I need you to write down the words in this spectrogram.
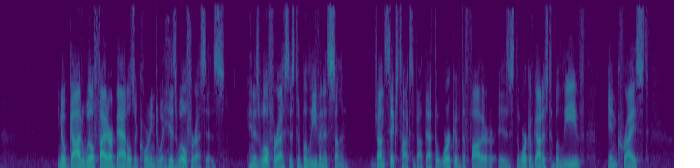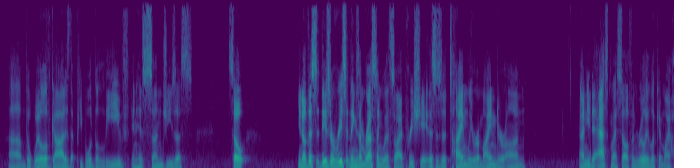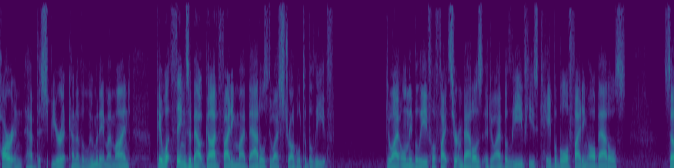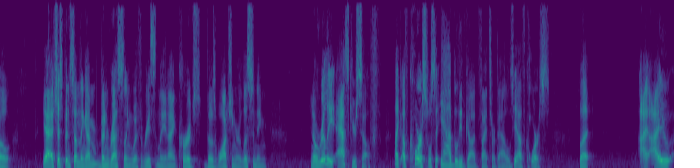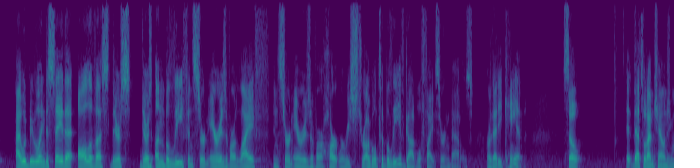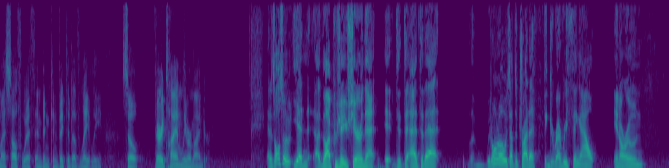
you know, God will fight our battles according to what His will for us is. And His will for us is to believe in His Son. John 6 talks about that. The work of the Father is the work of God is to believe in Christ. Um, the will of God is that people would believe in His Son, Jesus. So, you know, this these are recent things I'm wrestling with, so I appreciate this is a timely reminder on I need to ask myself and really look at my heart and have the spirit kind of illuminate my mind. Okay, what things about God fighting my battles do I struggle to believe? Do I only believe he'll fight certain battles? Do I believe he's capable of fighting all battles? So, yeah, it's just been something I've been wrestling with recently, and I encourage those watching or listening you know, really ask yourself, Like, of course, we'll say, yeah, I believe God fights our battles. Yeah, of course. But I, I, I would be willing to say that all of us, there's, there's unbelief in certain areas of our life, in certain areas of our heart, where we struggle to believe God will fight certain battles or that He can. So eh, that's what I'm challenging myself with and been convicted of lately. So, very timely reminder. And it's also, yeah, uh, no, I appreciate you sharing that. It, to, to add to that, we don't always have to try to figure everything out in our own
